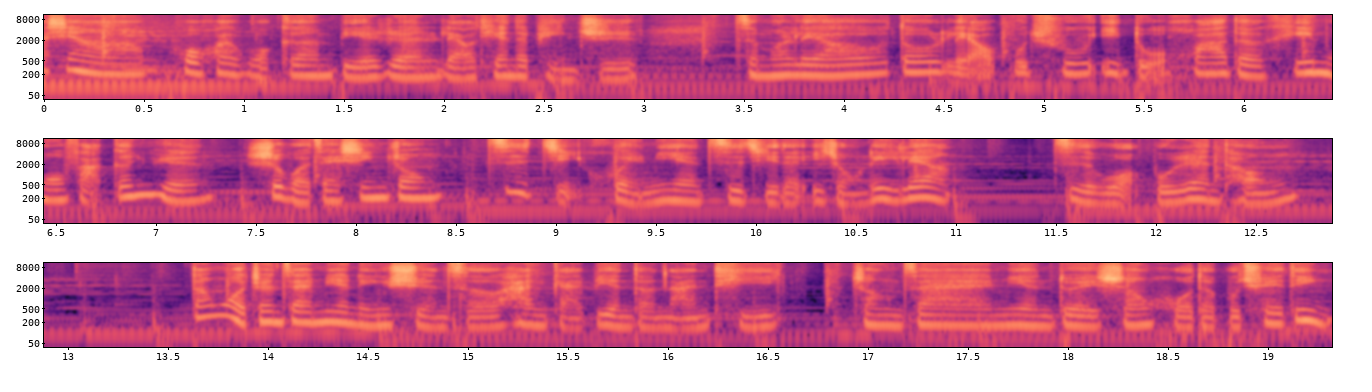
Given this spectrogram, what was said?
现啊，破坏我跟别人聊天的品质，怎么聊都聊不出一朵花的黑魔法根源，是我在心中自己毁灭自己的一种力量——自我不认同。当我正在面临选择和改变的难题，正在面对生活的不确定，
